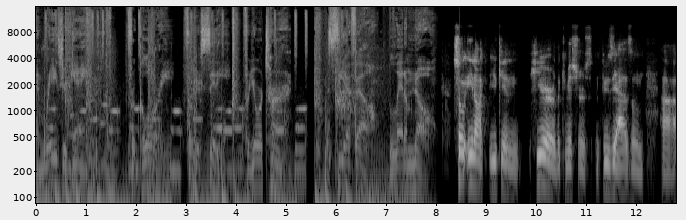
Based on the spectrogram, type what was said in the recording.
and raise your game for glory, for your city, for your turn. CFL, let them know. So, Enoch, you can hear the commissioner's enthusiasm uh,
